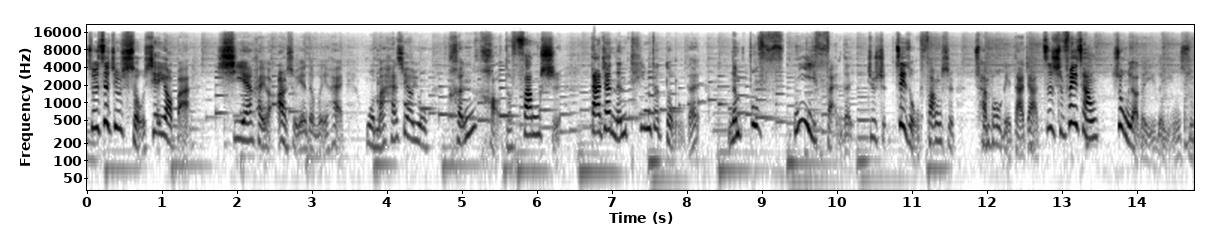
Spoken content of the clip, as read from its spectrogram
所以这就首先要把吸烟还有二手烟的危害，我们还是要用很好的方式，大家能听得懂的，能不逆反的，就是这种方式传播给大家，这是非常重要的一个因素。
